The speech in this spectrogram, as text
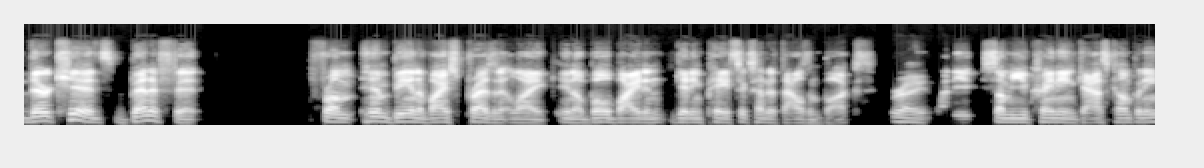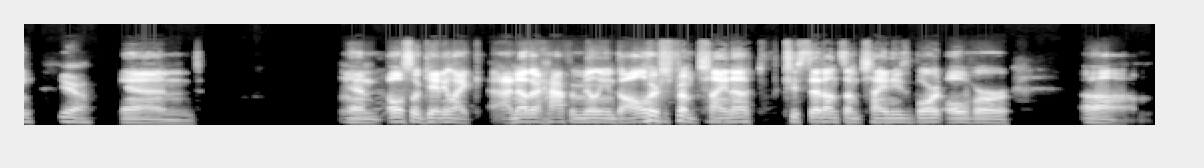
their kids benefit from him being a vice president, like you know, Bo Biden getting paid six hundred thousand bucks, right? By some Ukrainian gas company, yeah, and and also getting like another half a million dollars from China to sit on some Chinese board over, um,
